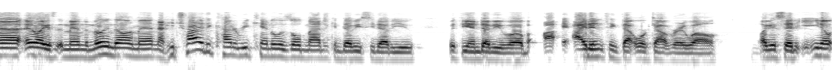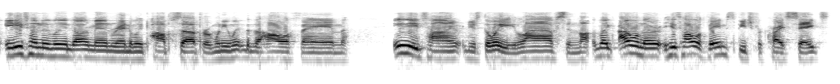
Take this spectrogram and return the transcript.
Uh, and like I said, man, the Million Dollar Man. Now he tried to kind of rekindle his old magic in WCW with the NWO, but I, I didn't think that worked out very well. Like I said, you know, anytime the Million Dollar Man randomly pops up, or when he went into the Hall of Fame, anytime, just the way he laughs and like I will never his Hall of Fame speech for Christ's sakes,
